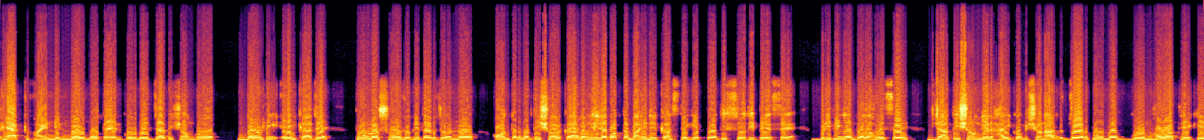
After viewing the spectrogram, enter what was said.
ফ্যাক্ট ফাইন্ডিং দল মোতায়েন করবে জাতিসংঘ। দলটি এই কাজে পূর্ণ সহযোগিতার জন্য অন্তর্বর্তী সরকার এবং নিরাপত্তা বাহিনীর কাছ থেকে প্রতিশ্রুতি পেয়েছে। ব্রিফিং এ বলা হয়েছে জাতিসংঘের হাই কমিশনার জোরপূর্বক গুম হওয়া থেকে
